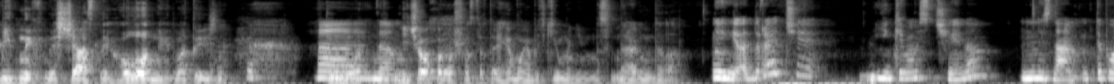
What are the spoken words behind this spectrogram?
бідних, нещасних, голодних два тижні. То от, да. Нічого хорошого стратегія моїх батьків мені на жаль не дала. Я, до речі, якимось чином не знаю, типу.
